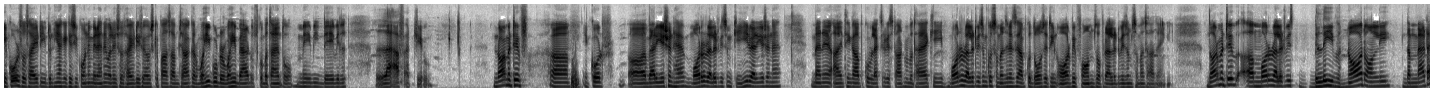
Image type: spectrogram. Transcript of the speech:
एक और सोसाइटी दुनिया के किसी कोने में रहने वाली सोसाइटी जो है, उसके पास आप जाकर वही गुड और वही बैड उसको बताएँ तो maybe they will laugh at you. Normative एक और वेरिएशन है। मॉरल रिलेटिविज्म की ही वेरिएशन है। मैंने आई थिंक आपको लेक्चर के स्टार्ट में बताया कि मॉरल रिलेटिविज्म को समझने से आपको दो से तीन और भी फॉर्म्स ऑफ़ रिलेटिविज्म समझ आ जाएँगी। normative moral relativist believe not only the meta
